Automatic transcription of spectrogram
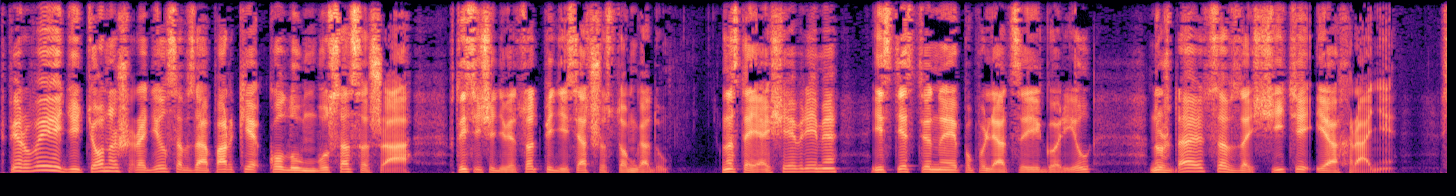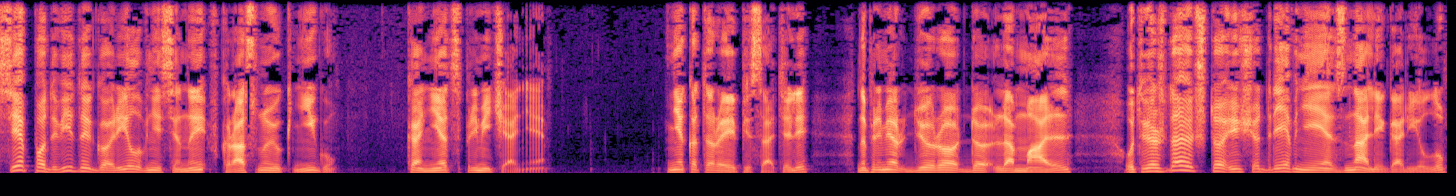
Впервые детеныш родился в зоопарке Колумбуса, США, в 1956 году. В настоящее время естественные популяции горилл – нуждаются в защите и охране. Все подвиды горилл внесены в Красную книгу. Конец примечания. Некоторые писатели, например, Дюро де Ламаль, утверждают, что еще древние знали гориллу.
